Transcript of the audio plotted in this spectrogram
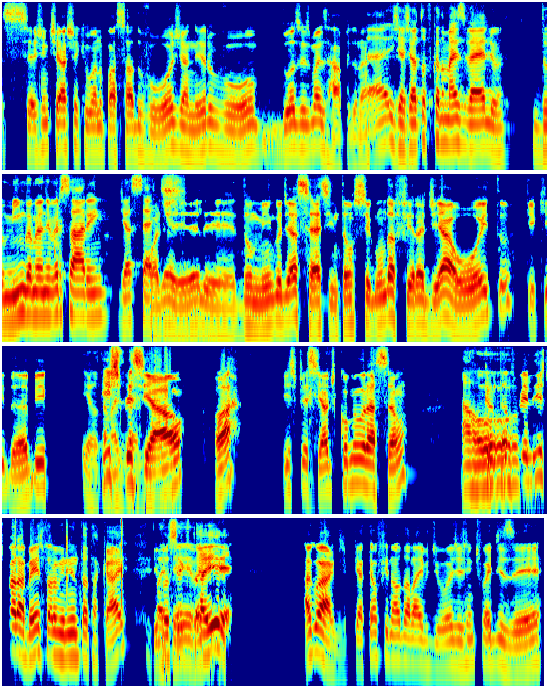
se a gente acha que o ano passado voou, janeiro voou duas vezes mais rápido, né? É, e já já tô ficando mais velho. Domingo é meu aniversário, hein? Dia 7. Olha ele, domingo, dia 7. Então, segunda-feira, dia 8, Kiki Dub, mais especial, ó, especial de comemoração. Arro. Cantando feliz parabéns para o menino Tatakai. E Vai você ter, que tá vai aí, aguarde, porque até o final da live de hoje a gente vai dizer.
